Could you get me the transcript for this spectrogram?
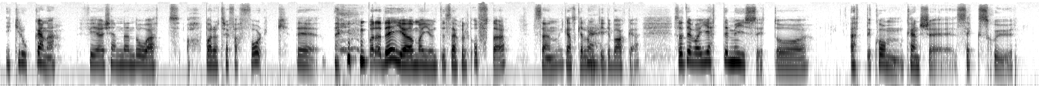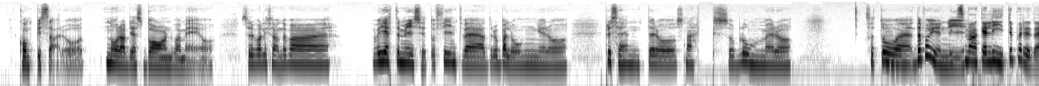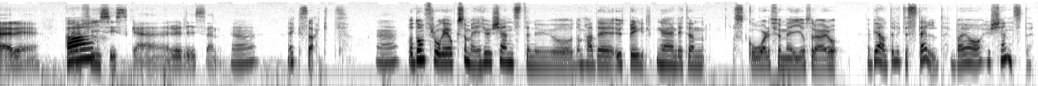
i krokarna. För jag kände ändå att oh, bara träffa folk, det, bara det gör man ju inte särskilt ofta sen ganska lång tid tillbaka. Så att det var jättemysigt och att det kom kanske sex, sju kompisar och några av deras barn var med. Och, så det var liksom, det var, det var jättemysigt och fint väder och ballonger och presenter och snacks och blommor och så då, mm. Eh, det var ju en ny... Fick smaka lite på det där eh, ja. den fysiska releasen. Ja. Exakt. Ja. Och de frågade också mig, hur känns det nu? Och de hade utbringat en liten skål för mig och sådär. Och jag blir alltid lite ställd. Jag bara, ja, hur känns det?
